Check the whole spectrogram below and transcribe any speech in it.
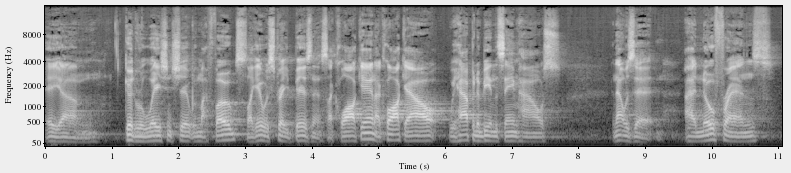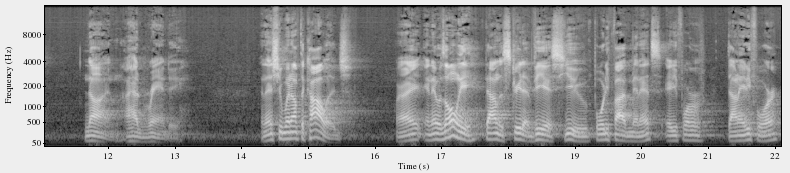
a um, good relationship with my folks. Like, it was straight business. I clock in, I clock out. We happened to be in the same house, and that was it. I had no friends, none. I had Randy. And then she went off to college, right? And it was only down the street at VSU, 45 minutes, 84 down 84.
